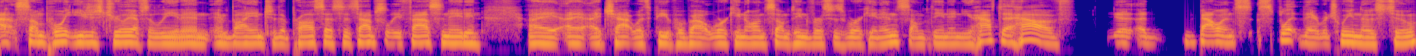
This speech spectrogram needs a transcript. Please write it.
At some point, you just truly have to lean in and buy into the process. It's absolutely fascinating. I, I, I chat with people about working on something versus working in something, and you have to have a, a balance split there between those two.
